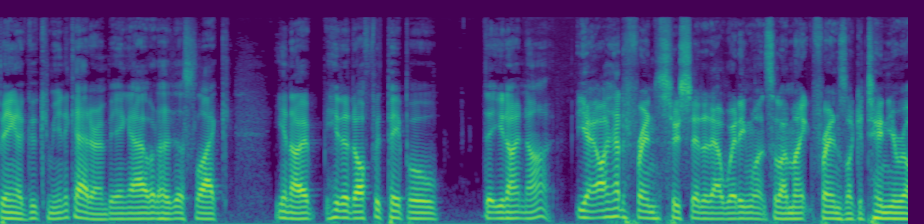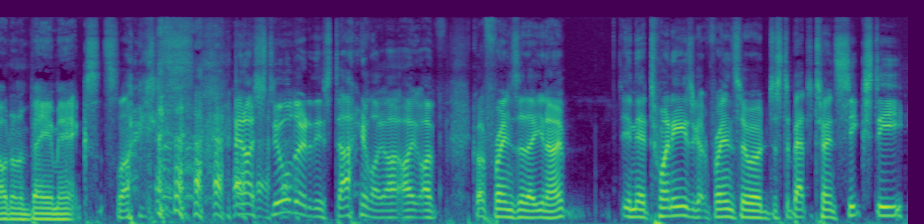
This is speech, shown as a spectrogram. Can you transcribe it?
being a good communicator and being able to just like you know hit it off with people that you don't know. Yeah, I had a friend who said at our wedding once that I make friends like a ten-year-old on a BMX. It's like, and I still do to this day. Like, I, I, I've got friends that are, you know, in their twenties. I've got friends who are just about to turn sixty.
